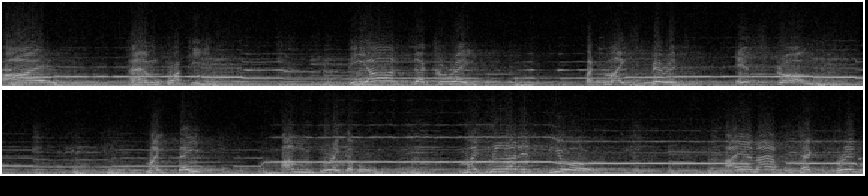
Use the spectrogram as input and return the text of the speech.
I am Joaquin. The great, but my spirit is strong. My faith unbreakable. My blood is pure. I am Aztec prince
